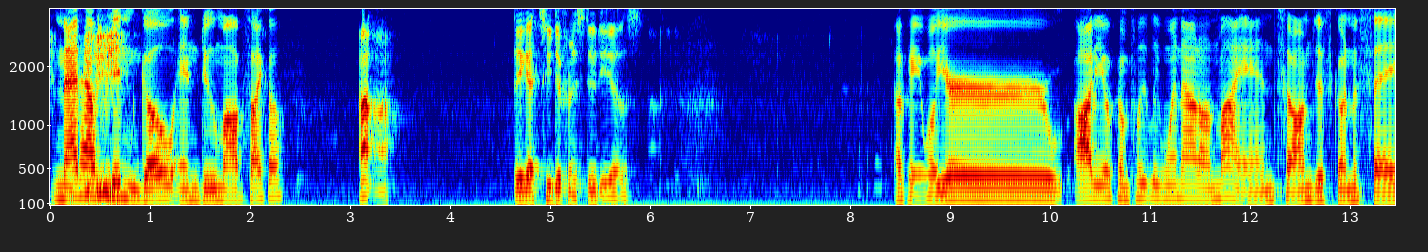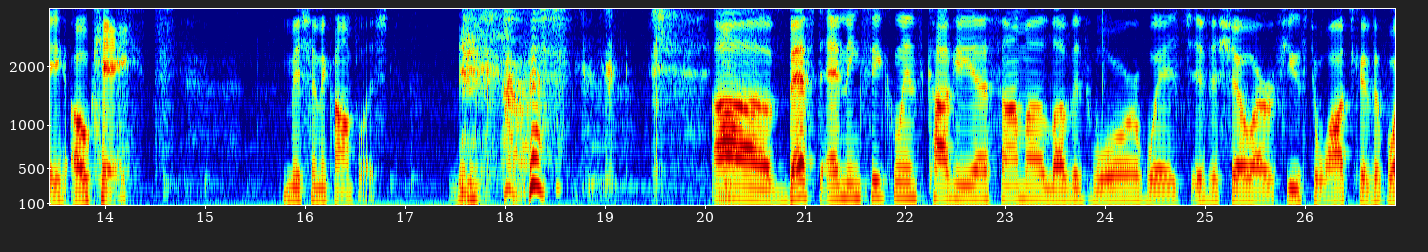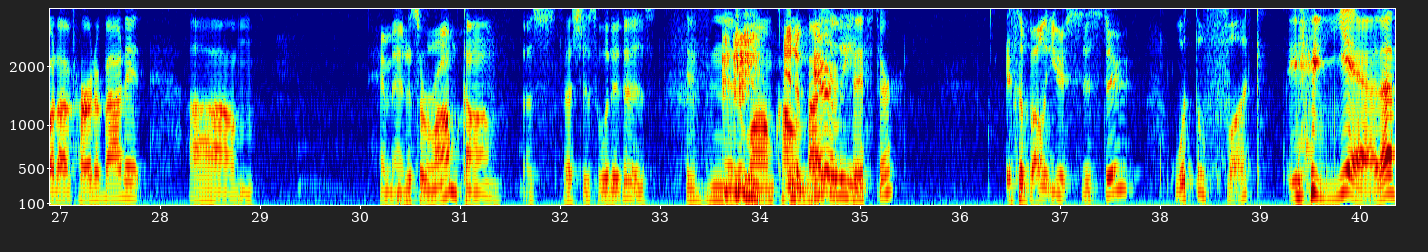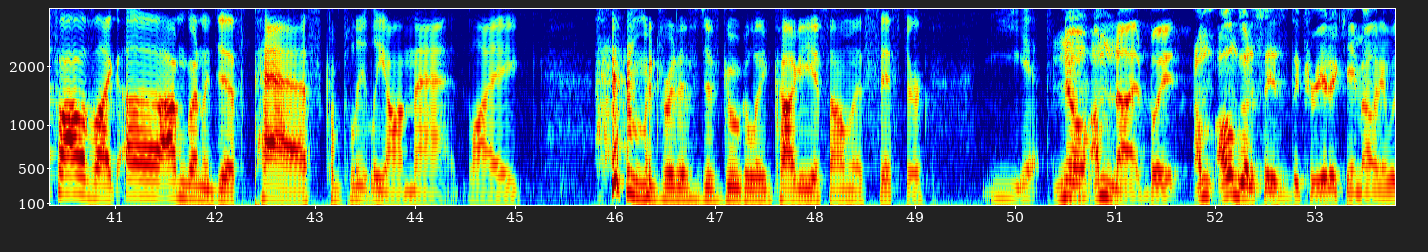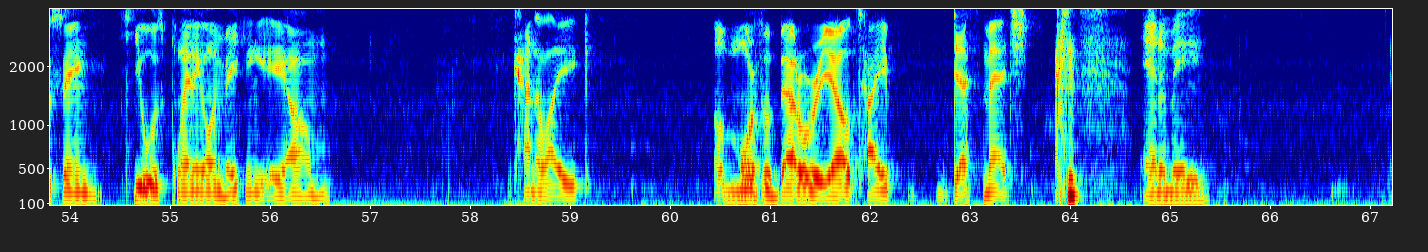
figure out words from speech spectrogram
Madhouse didn't go and do Mob Psycho. Uh uh They got two different studios. Okay, well your audio completely went out on my end, so I'm just going to say okay. Mission accomplished. uh, best ending sequence: Kaguya-sama, Love Is War, which is a show I refuse to watch because of what I've heard about it. Um, Hey man, it's a rom com. That's that's just what it is. isn't it a rom com about your sister? It's about your sister. What the fuck? yeah, that's why I was like, uh, I'm gonna just pass completely on that. Like, Madrid is just googling Kaguya-sama's sister. Yeah. No, I'm not. But I'm all I'm gonna say is the creator came out and was saying he was planning on making a um kind of like a more of a battle royale type deathmatch anime.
